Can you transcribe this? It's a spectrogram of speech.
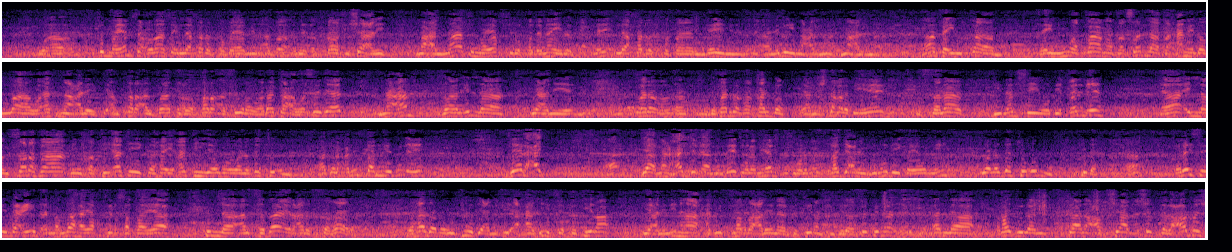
ثم يمسح رأسه إلا خرت خطايا من اطراف شعره مع الماء ثم يغسل قدميه إلى الكعبين إلا خرت خطايا رجليه من انامله مع الماء مع الماء. فإن كان فإن هو قام فصلى فحمد الله وأثنى عليه بأن قرأ الفاتحة وقرأ سوره وركع وسجد. نعم. قال إلا يعني فرق قلبه. يعني اشتغل بإيه؟ بالصلاة بنفسه وبقلبه. إلا انصرف من خطيئته كهيئته يوم ولدته أمه. هذا الحديث كان يدل إيه؟ زي الحج. جاء من حج في هذا البيت ولم يرفض ولم رجع من ذنوبه كيوم ولدته أمه. كذا ها؟ فليس ببعيد أن الله يغفر خطاياه كل الكبائر على الصغائر. وهذا موجود يعني في أحاديث كثيرة يعني منها حديث مر علينا كثيرا في دراستنا أن رجلا كان عطشان أشد العطش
